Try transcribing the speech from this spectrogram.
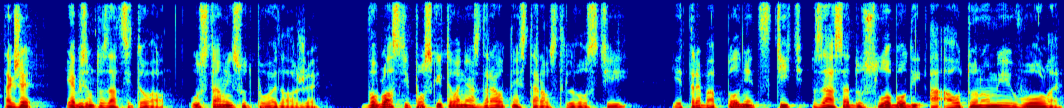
Takže ja by som to zacitoval. Ústavný súd povedal, že v oblasti poskytovania zdravotnej starostlivosti je treba plne ctiť zásadu slobody a autonómie vôle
